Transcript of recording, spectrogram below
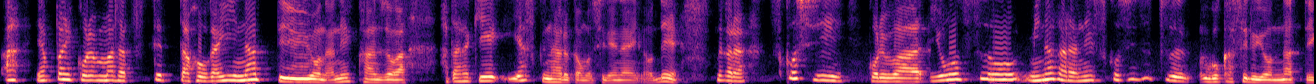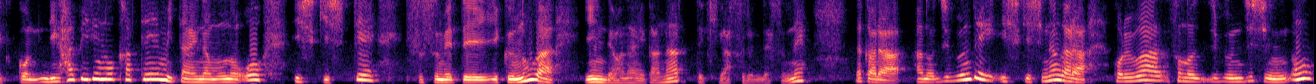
あ、やっぱりこれまだつってった方がいいなっていうようなね、感情が働きやすくなるかもしれないので、だから少しこれは様子を見ながらね、少しずつ動かせるようになっていく、このリハビリの過程みたいなものを意識して進めていくのがいいんではないかなって気がするんですね。だから、あの自分で意識しながら、これはその自分自身を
